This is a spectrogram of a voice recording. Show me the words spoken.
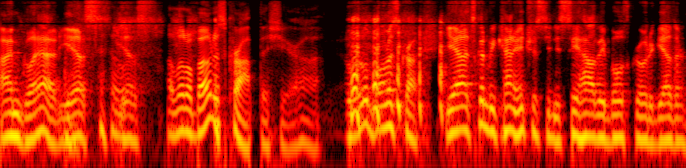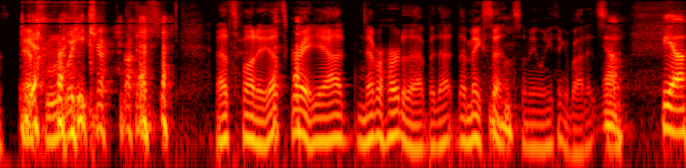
I'm glad. Yes, yes. a little bonus crop this year, huh? a little bonus crop. Yeah, it's going to be kind of interesting to see how they both grow together. Absolutely. Yeah, right. That's funny. That's great. Yeah, I've never heard of that, but that, that makes sense. I mean, when you think about it. So, yeah. Yeah.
